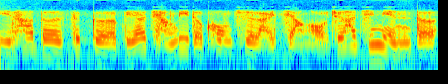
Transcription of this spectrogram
以它的这个比较强力的控制来讲哦，就是它今年的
